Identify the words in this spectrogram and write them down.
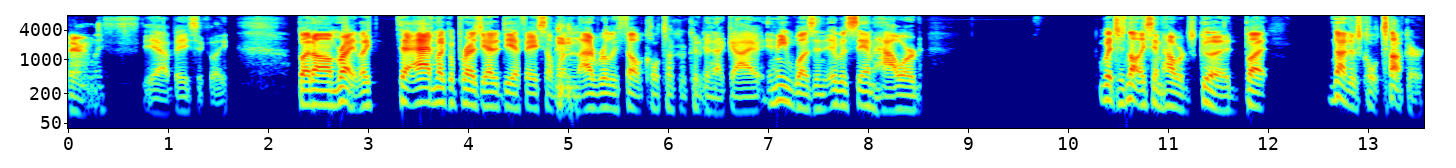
apparently. Yeah, basically. But um, right, like to add Michael Perez, you had to DFA someone, and I really felt Cole Tucker could have been that guy, and he wasn't. It was Sam Howard, which is not like Sam Howard's good, but neither is Cole Tucker.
